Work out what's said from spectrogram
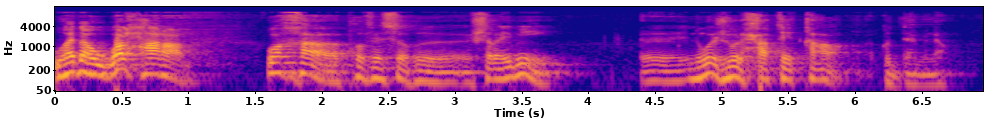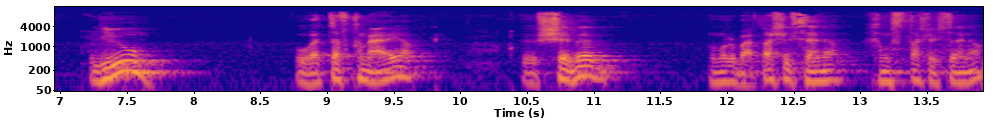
وهذا هو الحرام. واخا بروفيسور شريبي آه، نواجهوا الحقيقة قدامنا. اليوم وأتفق معايا الشباب من 14 سنة 15 سنة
